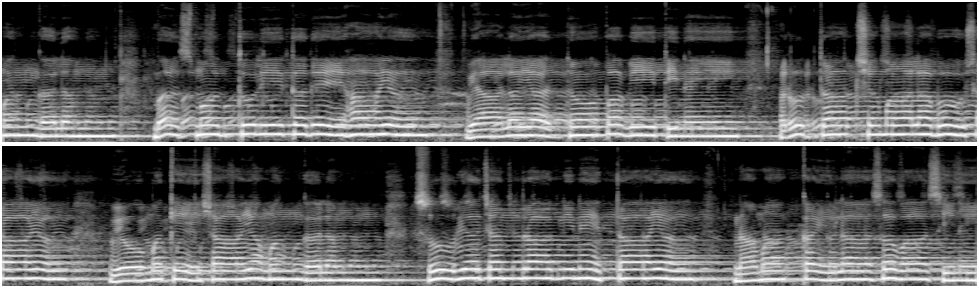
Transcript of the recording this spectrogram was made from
मङ्गलं भस्मोद्धुलितदेहाय व्यालयज्ञोपवीतिने रुद्राक्षमालभूषाय व्योमकेशाय मङ्गलं सूर्यचन्द्राग्निनेत्राय नमः कैलासवासिने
